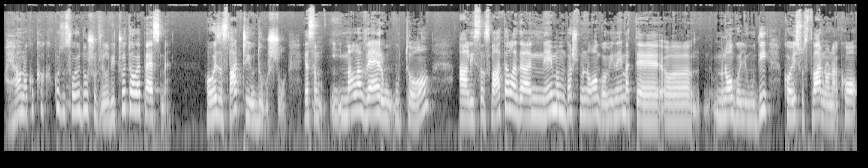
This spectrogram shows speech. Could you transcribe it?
a ja onako, kako, kako za svoju dušu? Ili vi čujete ove pesme? Ovo je za svačiju dušu. Ja sam imala veru u to, ali sam shvatala da nemam baš mnogo. Vi nemate uh, mnogo ljudi koji su stvarno onako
